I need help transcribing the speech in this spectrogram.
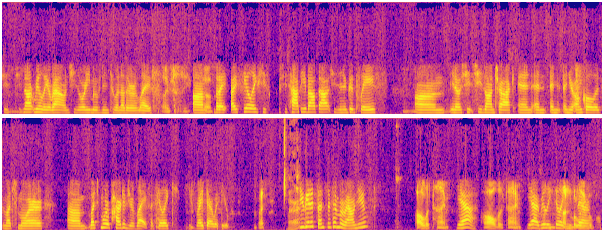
She's she's not really around. She's already moved into another life. I see. Um, Yeah. But I I feel like she's she's happy about that. She's in a good place. Um, you know, she she's on track, and and and and your uncle is much more um, much more a part of your life. I feel like he's right there with you. Right. All right. Do you get a sense of him around you? All the time. Yeah. All the time. Yeah, I really feel like he's there Unbelievable.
